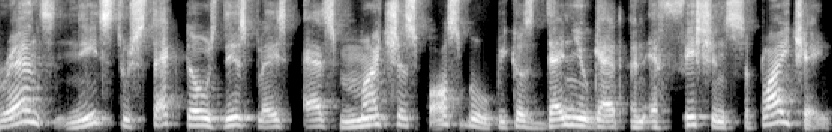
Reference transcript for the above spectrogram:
brands needs to stack those displays as much as possible because then you get an efficient supply chain.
